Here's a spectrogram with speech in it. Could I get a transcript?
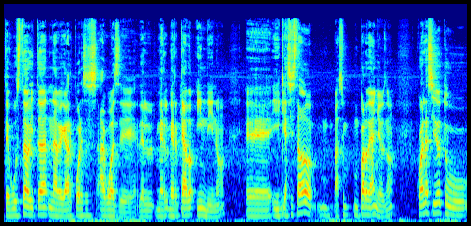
te, gusta ahorita navegar por esas aguas de, del mercado indie, ¿no? Eh, y que has estado hace un, par de años, ¿no? ¿Cuál ha sido tu,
